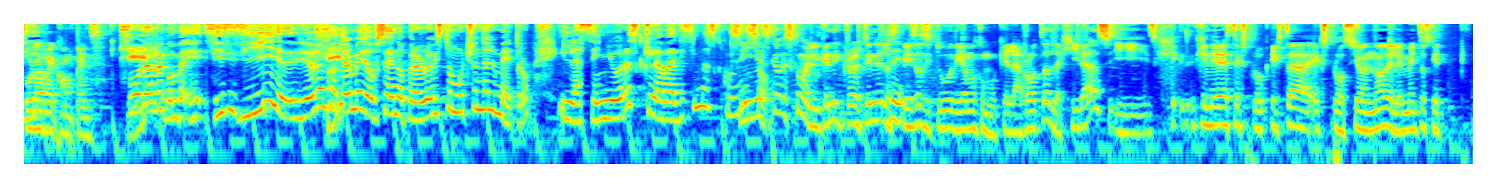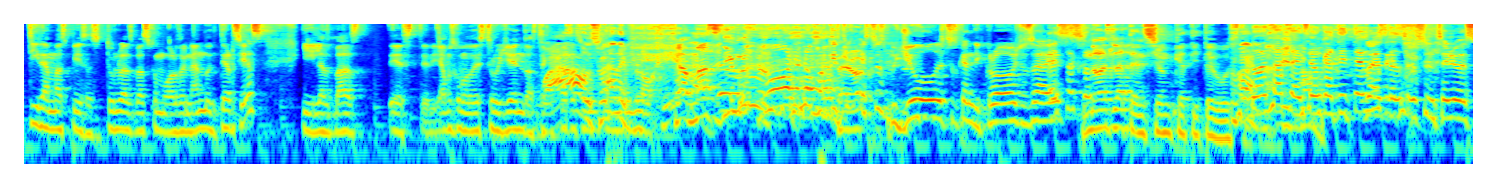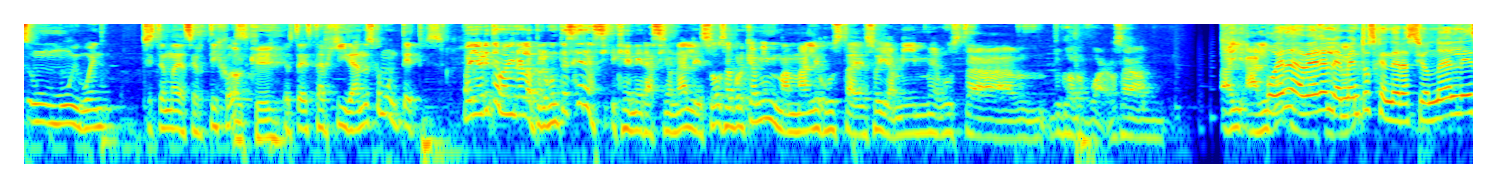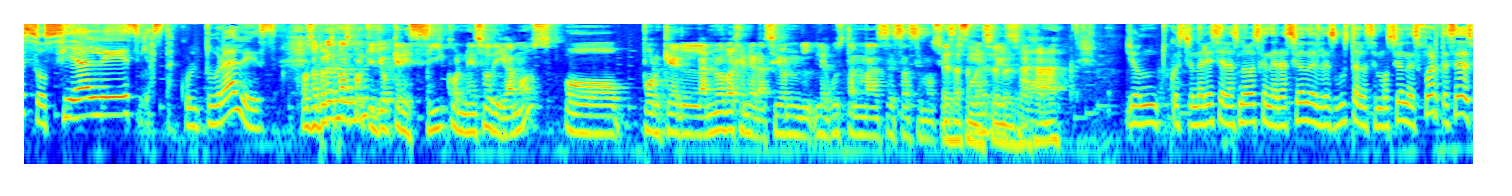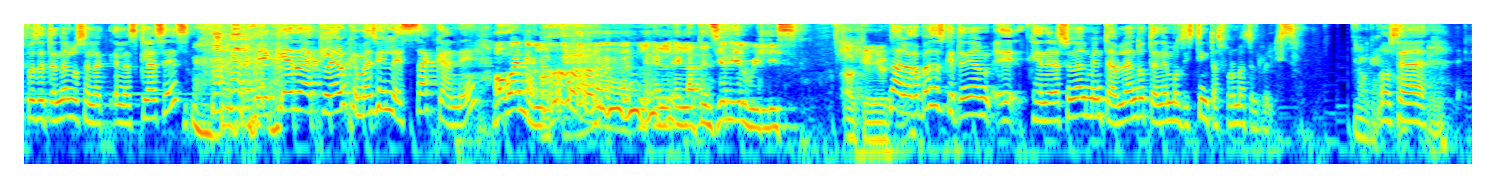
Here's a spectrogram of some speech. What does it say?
sí. Pura recompensa. Pura recompensa. Sí, sí, sí. Yo lo encontré medio obsceno, pero lo he visto mucho en el metro y las señoras clavadísimas con Sí, eso. es, que- es como el Candy Crush, tienes las Sí. piezas y tú, digamos, como que las rotas, la giras y ge- genera esta, explo- esta explosión, ¿no? De elementos que tira más piezas y tú las vas como ordenando en tercias y las vas, este, digamos, como destruyendo hasta que pasas Wow, un- suena de flojera. Jamás digo. No, no, no, porque Pero- esto, esto es Bejeweled, esto es Candy Crush, o sea, es. No es la atención que a ti te gusta. No es la atención que a ti te o sea, es- gusta. es- es- en serio es un muy buen sistema de acertijos. Ok. O sea, estar girando es como un Tetris. Oye, ahorita me vino la pregunta, ¿es generaci- generacional eso? O sea, porque a mi mamá le gusta eso y a mí me gusta God of War. O sea, hay algo. Puede haber elementos generacionales, sociales y hasta culturales. O sea, pero es más porque yo crecí con eso, digamos, o porque la nueva generación le gustan más esas emociones. Esas emociones, fuertes, o- ajá. Yo cuestionaría si a las nuevas generaciones les gustan las emociones fuertes, ¿eh? Después de tenerlos en, la- en las clases, me queda claro que más bien les sacan, ¿eh? O bueno, la, atención y el release. Ok, ok. No, lo que pasa es que tenían, eh, generacionalmente hablando, tenemos distintas formas del release. O sea,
